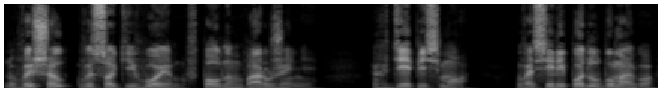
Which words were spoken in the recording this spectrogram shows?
Вышел высокий воин в полном вооружении. «Где письмо?» Василий подал бумагу.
